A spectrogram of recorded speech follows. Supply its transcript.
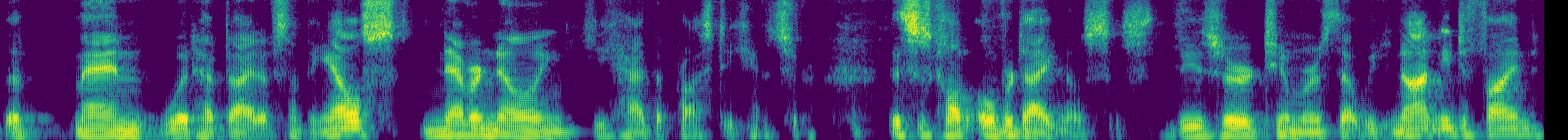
the man would have died of something else, never knowing he had the prostate cancer. This is called overdiagnosis. These are tumors that we do not need to find,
